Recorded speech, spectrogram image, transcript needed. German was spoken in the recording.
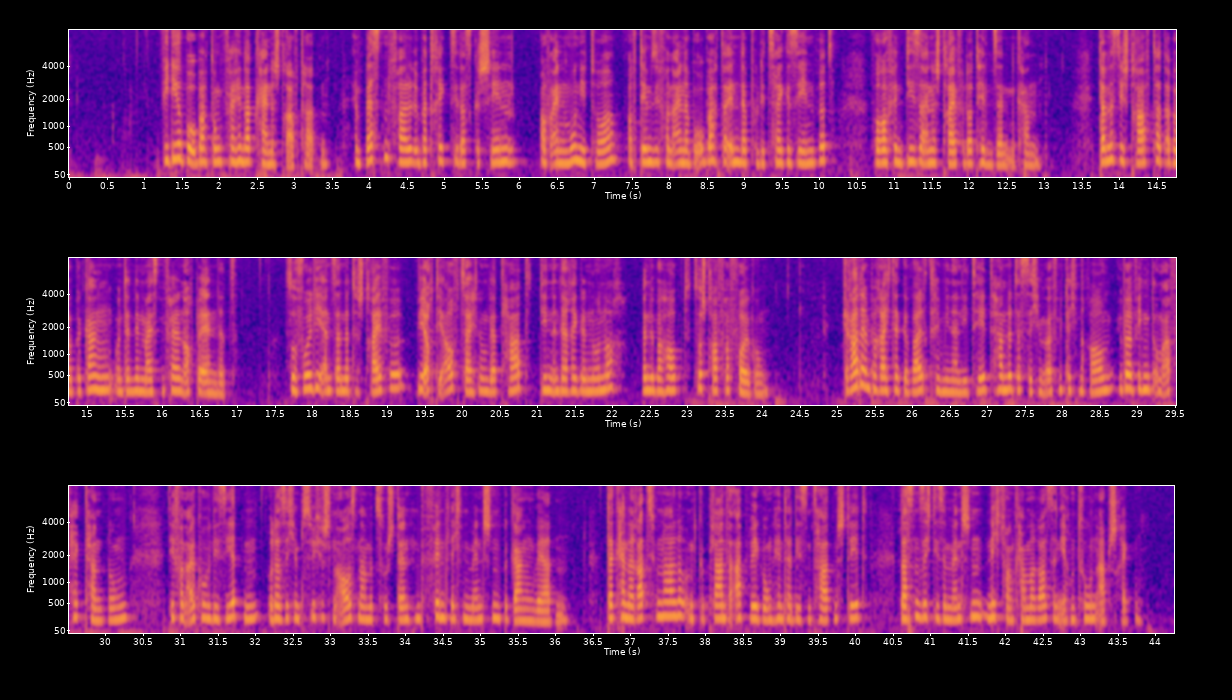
Videobeobachtung verhindert keine Straftaten. Im besten Fall überträgt sie das Geschehen auf einen Monitor, auf dem sie von einer Beobachterin der Polizei gesehen wird, woraufhin diese eine Streife dorthin senden kann. Dann ist die Straftat aber begangen und in den meisten Fällen auch beendet. Sowohl die entsendete Streife wie auch die Aufzeichnung der Tat dienen in der Regel nur noch, wenn überhaupt, zur Strafverfolgung. Gerade im Bereich der Gewaltkriminalität handelt es sich im öffentlichen Raum überwiegend um Affekthandlungen, die von alkoholisierten oder sich in psychischen Ausnahmezuständen befindlichen Menschen begangen werden. Da keine rationale und geplante Abwägung hinter diesen Taten steht, lassen sich diese Menschen nicht von Kameras in ihrem Tun abschrecken.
